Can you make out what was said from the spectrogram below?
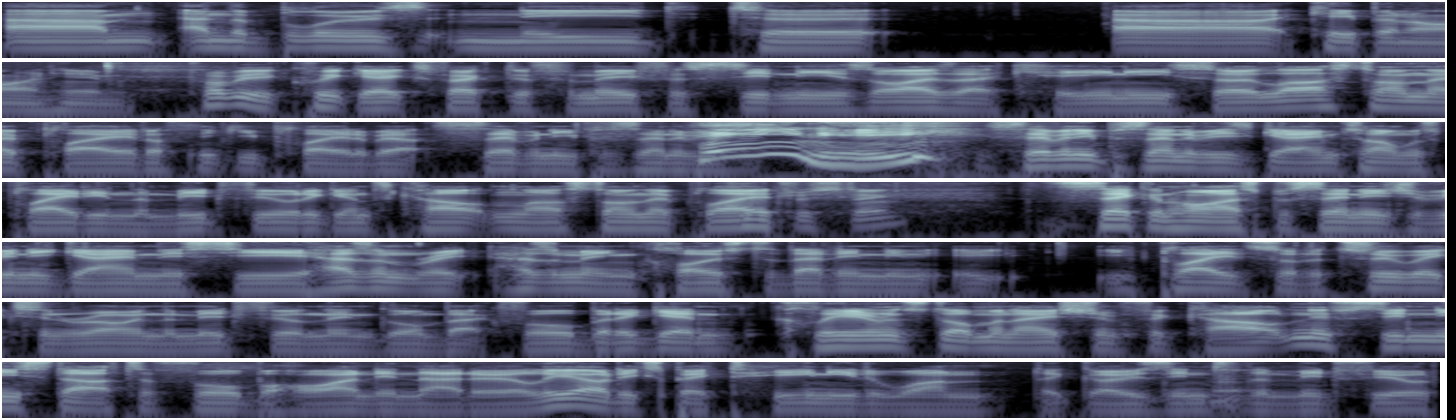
um, and the Blues need to uh, keep an eye on him. Probably a quick X factor for me for Sydney is Isaac Heaney. So last time they played, I think he played about 70% of his, Heaney. 70% of his game time was played in the midfield against Carlton last time they played. Interesting. second highest percentage of any game this year. hasn't re- hasn't been close to that. In he, he played sort of two weeks in a row in the midfield and then gone back forward. But again, clearance domination for Carlton. If Sydney starts to fall behind in that early, I'd expect Heaney to one that goes into the midfield.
